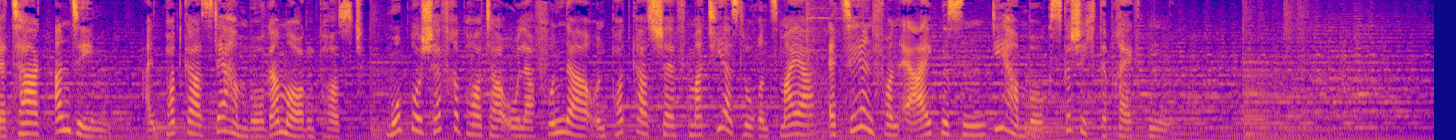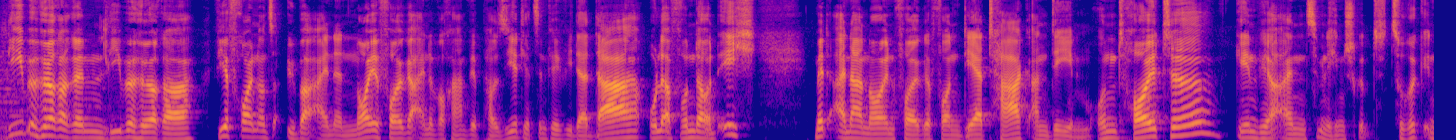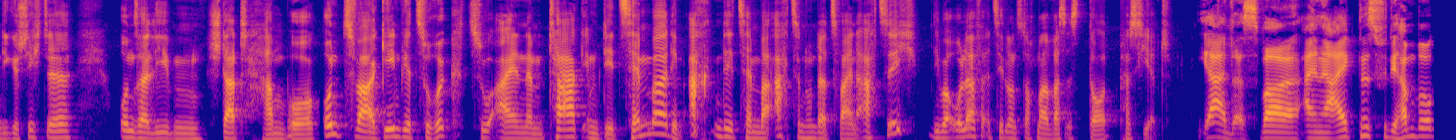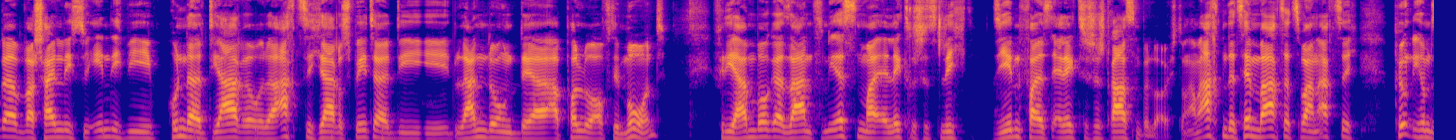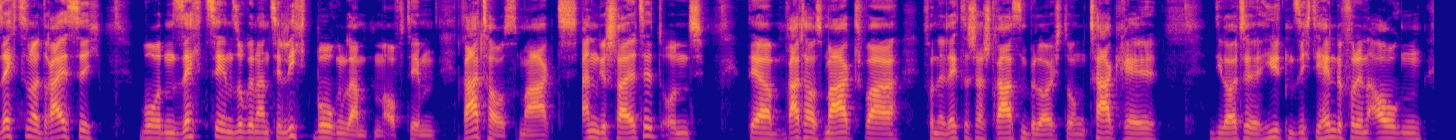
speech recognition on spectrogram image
Der Tag an dem. Ein Podcast der Hamburger Morgenpost. Mopo-Chefreporter Olaf Funder und Podcast-Chef Matthias Lorenz-Meyer erzählen von Ereignissen, die Hamburgs Geschichte prägten. Liebe Hörerinnen, liebe Hörer, wir freuen uns über eine neue Folge. Eine Woche haben wir pausiert, jetzt sind wir wieder da. Olaf Wunder und ich mit einer neuen Folge von Der Tag an dem. Und heute gehen wir einen ziemlichen Schritt zurück in die Geschichte unserer lieben Stadt Hamburg. Und zwar gehen wir zurück zu einem Tag im Dezember, dem 8. Dezember 1882. Lieber Olaf, erzähl uns doch mal, was ist dort passiert. Ja, das war ein Ereignis für die Hamburger, wahrscheinlich so ähnlich wie 100 Jahre oder 80 Jahre später die Landung der Apollo auf dem Mond für die Hamburger sahen zum ersten Mal elektrisches Licht, jedenfalls elektrische Straßenbeleuchtung. Am 8. Dezember 1882, pünktlich um 16.30 Uhr, wurden 16 sogenannte Lichtbogenlampen auf dem Rathausmarkt angeschaltet und der Rathausmarkt war von elektrischer Straßenbeleuchtung taghell. Die Leute hielten sich die Hände vor den Augen,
